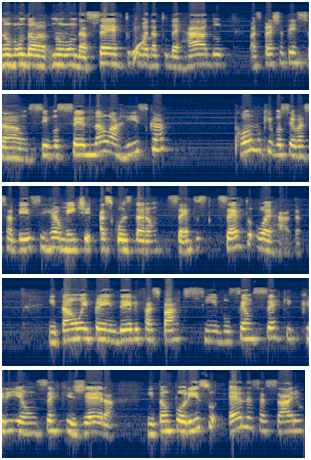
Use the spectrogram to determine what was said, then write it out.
não, vão dar, não vão dar certo, que vai dar tudo errado. Mas preste atenção, se você não arrisca, como que você vai saber se realmente as coisas darão certo, certo ou errada? Então, o empreender ele faz parte, sim. Você é um ser que cria, um ser que gera. Então, por isso é necessário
